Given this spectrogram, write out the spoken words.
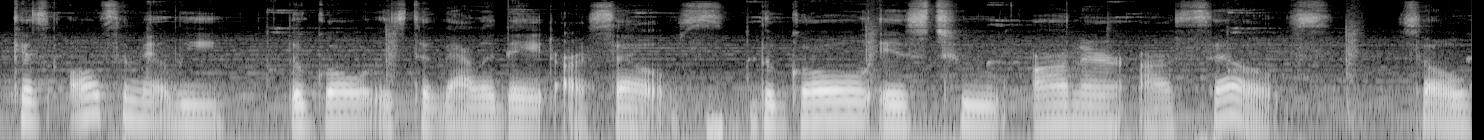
Because ultimately, the goal is to validate ourselves, the goal is to honor ourselves. So,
